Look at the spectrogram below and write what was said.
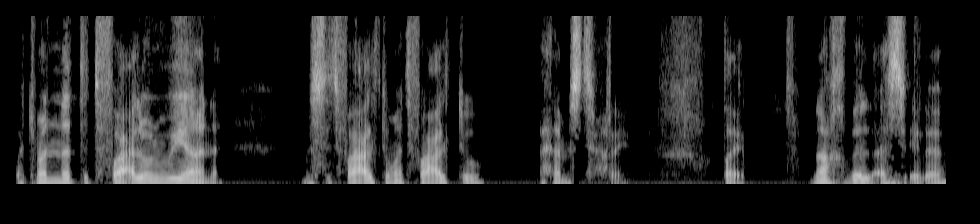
واتمنى تتفاعلون ويانا. بس تفاعلتوا ما تفاعلتوا إحنا مستمرين طيب ناخذ الأسئلة.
